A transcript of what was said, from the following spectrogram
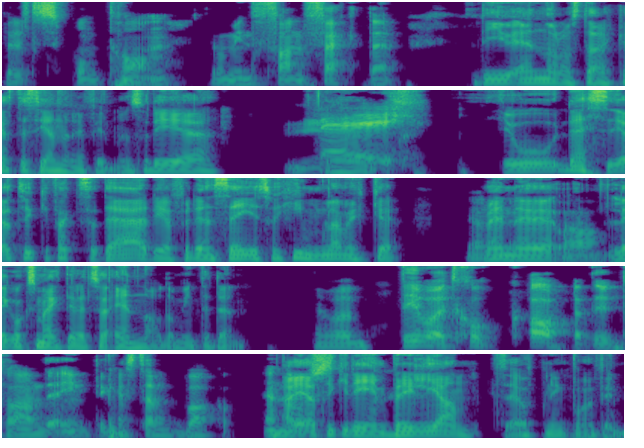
väldigt spontan. Det var min fun fact där. Det är ju en av de starkaste scenerna i filmen, så det är... Nej! Jo, Ness, jag tycker faktiskt att det är det, för den säger så himla mycket. Men det? eh, ja. lägg också märke till att så en av dem, inte den. Det var, det var ett chockartat uttalande jag inte kan ställa mig bakom. En Nej, jag tycker det är en briljant öppning på en film.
